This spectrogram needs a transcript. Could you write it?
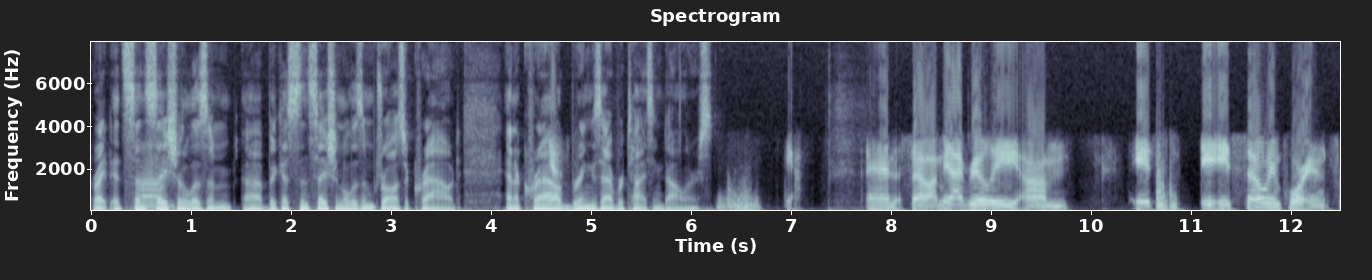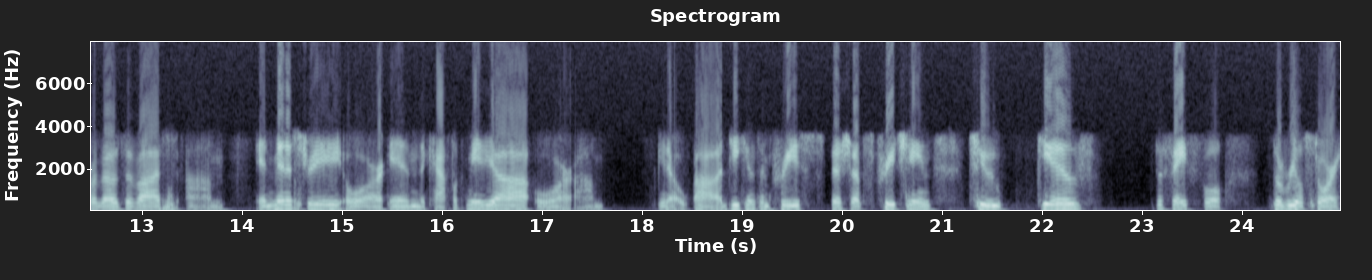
Right, it's um, sensationalism um, uh, because sensationalism draws a crowd, and a crowd yeah. brings advertising dollars. Yeah, and so I mean, I really, um, it's it's so important for those of us. Um, in ministry or in the Catholic media or um, you know uh, deacons and priests, bishops preaching to give the faithful the real story.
